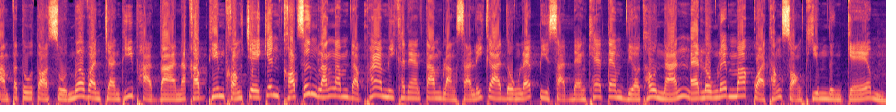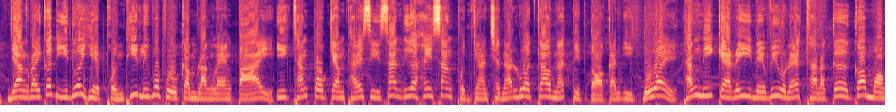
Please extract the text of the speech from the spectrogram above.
3 ประตูต่อศูนย์เมื่อวันจันทร์ที่ผ่านมานะครับ ทีมของเจเกนคอปซึ่งหลังอันดับ 5 มีคะแนนตามหลังสาริกาดงและปีศาจแดงแค่แต้มเดียวเท่านั้น แต่ลงเล่นมากกว่าทั้ง 2 ทีม 1 เกม อย่างไรก็ดีด้วยเหตุผลที่ลิเวอร์พูลกำลังแรงไป อีกทั้งโปรแกรมท้ายซีซั่นเอื้อให้สร้างผลงานชนะรวด 9 นัดติดต่อกันอีกด้วย ทั้งนี้แกรี่เนวิลและคาราเกอร์ก็มอง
